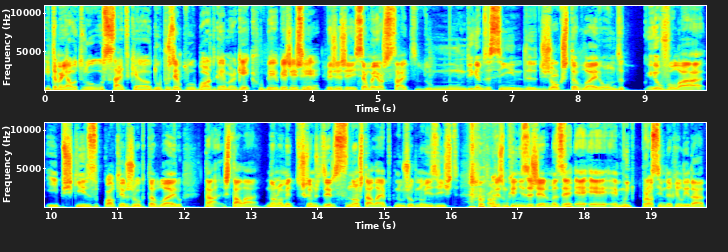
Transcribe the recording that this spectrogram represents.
E também há outro site que é o do, por exemplo, o Board Gamer Geek, o BGG. Sim, BGG, isso é o maior site do mundo, digamos assim, de, de jogos de tabuleiro, onde eu vou lá e pesquiso qualquer jogo de tabuleiro. Tá, está lá. Normalmente costumamos dizer, se não está lá é porque no jogo não existe. Talvez um bocadinho exagero, mas é, é, é, é muito próximo da realidade.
